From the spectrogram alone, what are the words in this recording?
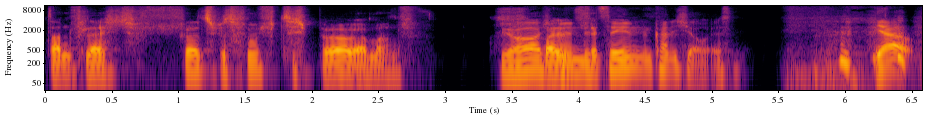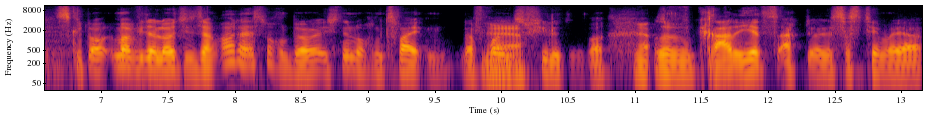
dann vielleicht 40 bis 50 Burger machen. ja, ich weil- meine, die 10 kann ich ja auch essen. Ja, es gibt auch immer wieder Leute, die sagen, oh, da ist noch ein Burger, ich nehme noch einen zweiten. Da freuen Ja, sich viele drüber. Ja. Also gerade jetzt aktuell ist das Thema ja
